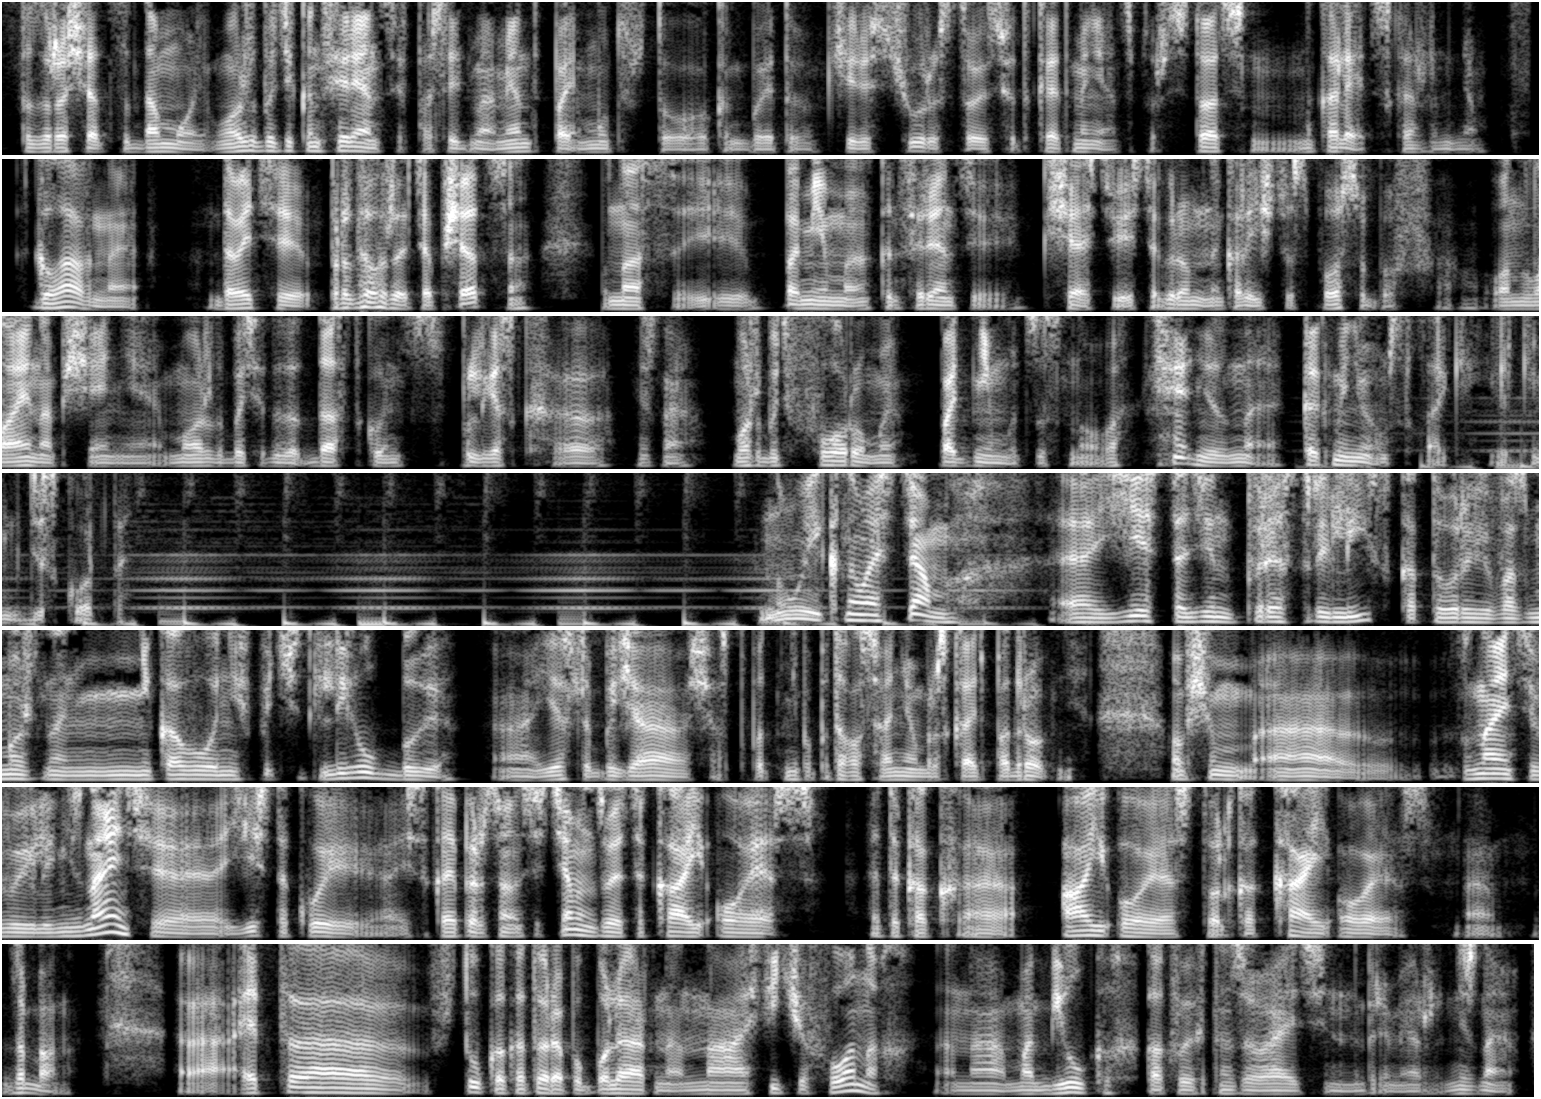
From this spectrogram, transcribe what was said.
возвращаться домой. Может быть, и конференции в последний момент поймут, что как бы это через чуры стоит все-таки отменяться, потому что ситуация накаляется с каждым днем. Главное, Давайте продолжать общаться. У нас и помимо конференции, к счастью, есть огромное количество способов онлайн-общения. Может быть, это даст какой-нибудь всплеск, э, не знаю, может быть, форумы поднимутся снова. Я не знаю, как минимум слаки или какие-нибудь дискорды. Ну и к новостям. Э, есть один пресс-релиз, который, возможно, никого не впечатлил бы, э, если бы я сейчас не попытался о нем рассказать подробнее. В общем, э, знаете вы или не знаете, есть, такой, есть такая операционная система, называется KaiOS. Это как iOS, только KaiOS. Забавно. Это штука, которая популярна на фичефонах, на мобилках, как вы их называете, например, не знаю.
